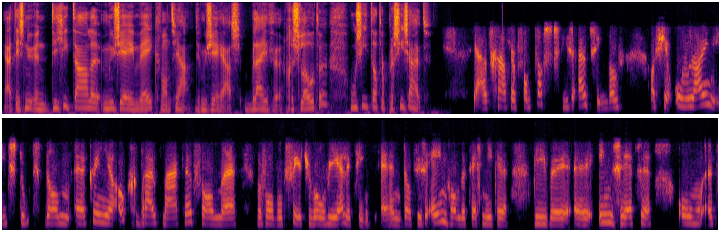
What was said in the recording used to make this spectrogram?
Ja, het is nu een digitale museumweek, want ja, de musea's blijven gesloten. Hoe ziet dat er precies uit? Ja, het gaat er fantastisch uitzien, want als je online iets doet, dan uh, kun je ook gebruik maken van uh, bijvoorbeeld virtual reality. En dat is een van de technieken die we uh, inzetten om het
